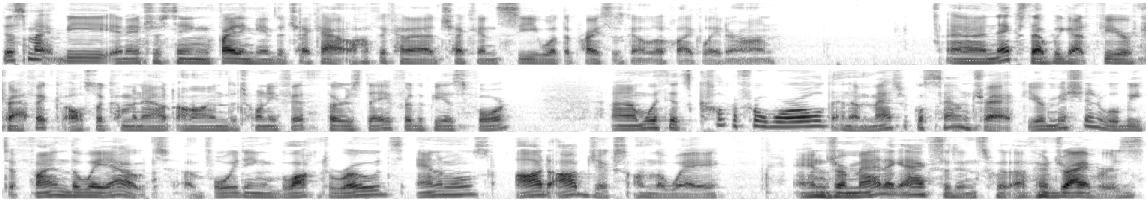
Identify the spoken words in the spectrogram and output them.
this might be an interesting fighting game to check out. I'll have to kind of check and see what the price is going to look like later on. Uh, next up, we got Fear of Traffic, also coming out on the 25th, Thursday, for the PS4. Um, with its colorful world and a magical soundtrack, your mission will be to find the way out, avoiding blocked roads, animals, odd objects on the way, and dramatic accidents with other drivers.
